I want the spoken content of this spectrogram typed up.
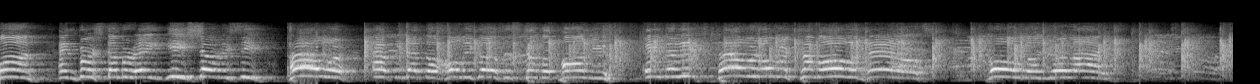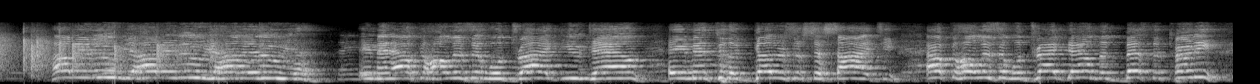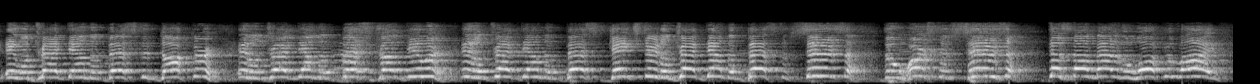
and verse number 8. Ye shall receive power after that the Holy Ghost has come upon you. Amen. It's power to overcome all of hell's hold on your life. Hallelujah, hallelujah, hallelujah. Amen. Alcoholism will drag you down, amen, to the gutters of society. Alcoholism will drag down the best attorney. It will drag down the best doctor. It'll drag down the best drug dealer. It'll drag down the best gangster. It'll drag down the best of sinners, the worst of sinners. Does not matter the walk of life.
